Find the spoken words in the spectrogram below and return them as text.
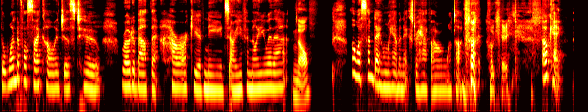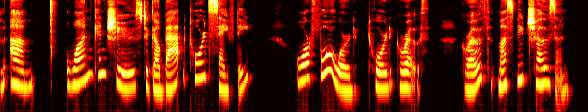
the wonderful psychologist who wrote about the hierarchy of needs. Are you familiar with that? No. Oh, well, someday when we have an extra half hour, we'll talk about it. okay. Okay. Um, one can choose to go back toward safety or forward toward growth. Growth must be chosen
